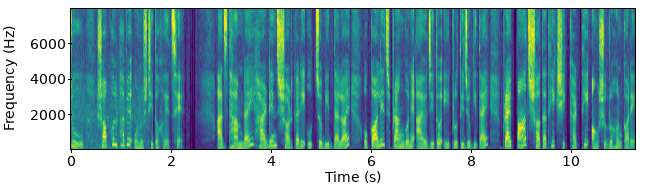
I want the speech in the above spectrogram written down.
টু সফলভাবে অনুষ্ঠিত হয়েছে। আজ ধামরাই হার্ডেন্স সরকারি উচ্চ বিদ্যালয় ও কলেজ প্রাঙ্গণে আয়োজিত এই প্রতিযোগিতায় প্রায় পাঁচ শতাধিক শিক্ষার্থী অংশগ্রহণ করে।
